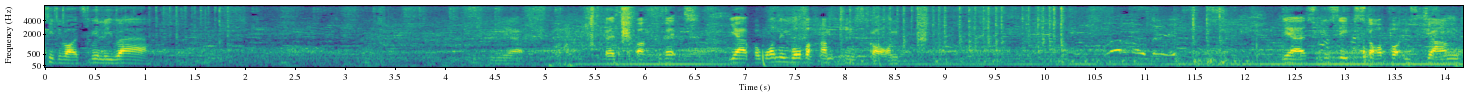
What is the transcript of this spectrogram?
kiddie ride's really rare. Yeah, there's the uh, back of it. Yeah, the one in Wolverhampton's gone. Yeah, as you can see, the start button's jammed.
